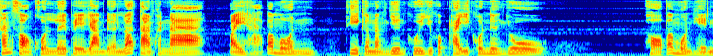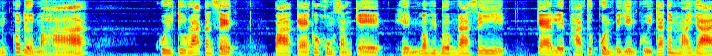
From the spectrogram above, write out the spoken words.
ทั้งสองคนเลยพยายามเดินเลาะตามคันนาไปหาป้ามนที่กำลังยืนคุยอยู่กับใครอีกคนหนึ่งอยู่พอป้ามนเห็นก็เดินมาหา คุยธุระกันเสร็จ ป้าแกก็คงสังเกต เห็นว่าพี่เบิ้มหน้าซีด แกเลยพาทุกคนไปยืนคุยใต้ต้นไม้ใหญ่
